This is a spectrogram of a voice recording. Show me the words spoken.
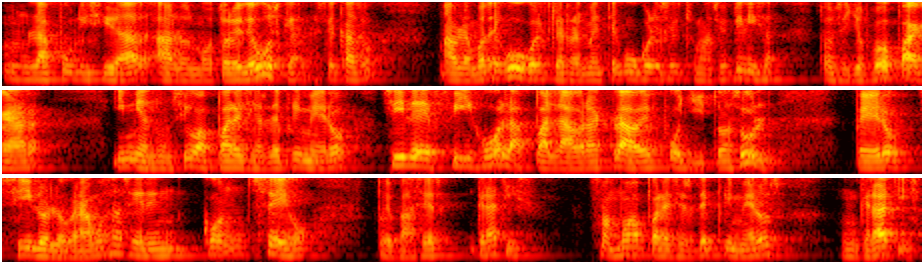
la publicidad a los motores de búsqueda, en este caso hablemos de Google, que realmente Google es el que más se utiliza, entonces yo puedo pagar y mi anuncio va a aparecer de primero si le fijo la palabra clave pollito azul. Pero si lo logramos hacer en con SEO, pues va a ser gratis. Vamos a aparecer de primeros gratis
